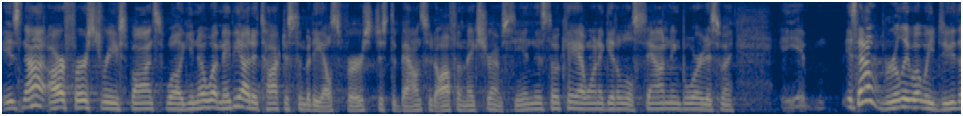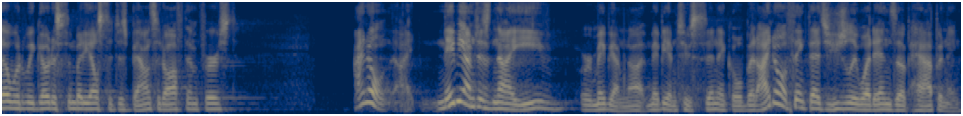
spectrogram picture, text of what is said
is not our first response, well, you know what, maybe I ought to talk to somebody else first just to bounce it off and make sure I'm seeing this okay. I want to get a little sounding board. Is that really what we do, though? Would we go to somebody else to just bounce it off them first? I don't, I, maybe I'm just naive, or maybe I'm not, maybe I'm too cynical, but I don't think that's usually what ends up happening.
